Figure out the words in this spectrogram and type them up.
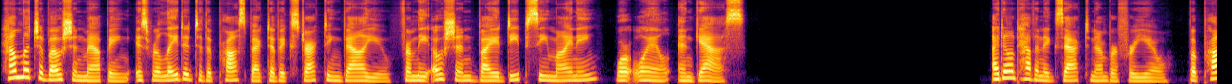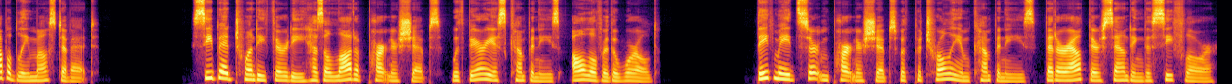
How much of ocean mapping is related to the prospect of extracting value from the ocean via deep sea mining or oil and gas? I don't have an exact number for you, but probably most of it. Seabed 2030 has a lot of partnerships with various companies all over the world. They've made certain partnerships with petroleum companies that are out there sounding the seafloor.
